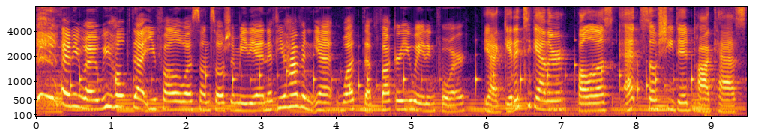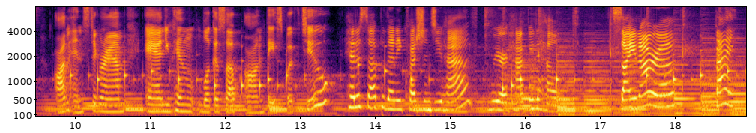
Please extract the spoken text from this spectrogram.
anyway, we hope that you follow us on social media. And if you haven't yet, what the fuck are you waiting for? Yeah, get it together. Follow us at So She Did Podcast on Instagram. And you can look us up on Facebook too. Hit us up with any questions you have. We are happy to help. Sayonara. Bye.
